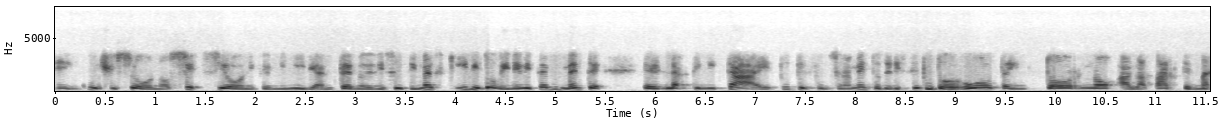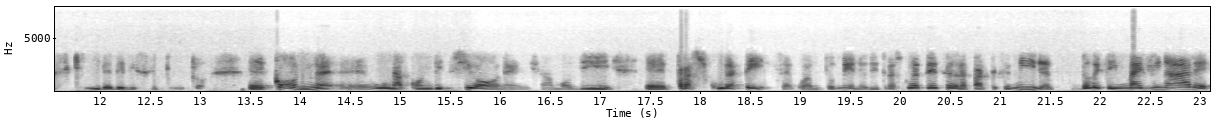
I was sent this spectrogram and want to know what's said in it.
in cui ci sono sezioni femminili all'interno degli istituti maschili dove inevitabilmente eh, l'attività e tutto il funzionamento dell'istituto ruota intorno alla parte maschile dell'istituto, eh, con eh, una condizione diciamo, di eh, trascuratezza, quantomeno di trascuratezza della parte femminile. Dovete immaginare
